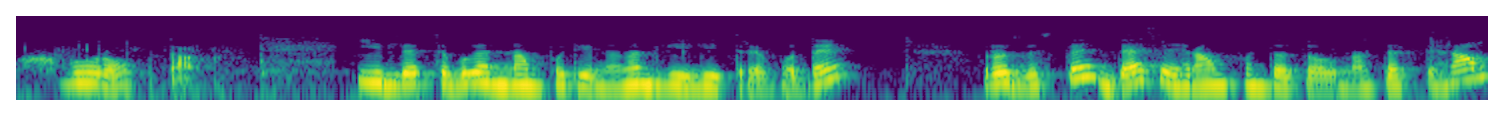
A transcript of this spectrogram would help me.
хвороб. Так. І для цибулин нам потрібно на 2 літри води розвести 10 грам фундазолу. У нас 10 грам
